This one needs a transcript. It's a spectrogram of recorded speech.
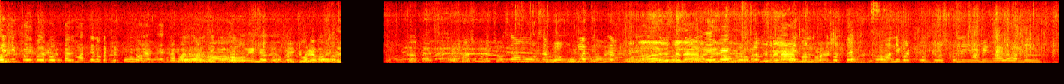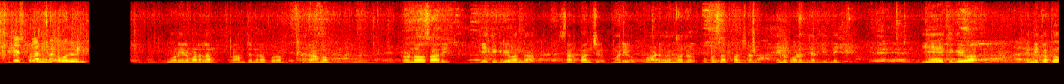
సిటీకి పది పది పది మధ్యన ఒక ట్రిప్ హైదరాబాద్ కానీ సిటీలో అవన్నీ పట్టుకొని చూసుకొని కావాలో అవన్నీ చేసుకోవాలి భువనగిరి మండలం రామచంద్రపురం గ్రామం. రెండవసారి ఏకగ్రీవంగా సర్పంచ్ మరియు వార్డు మెంబర్లు ఉప సర్పంచ్లను ఎన్నుకోవడం జరిగింది. ఈ ఏకగ్రీవ ఎన్నికతో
